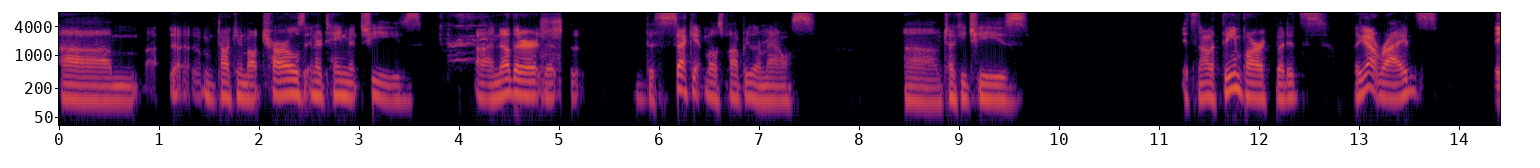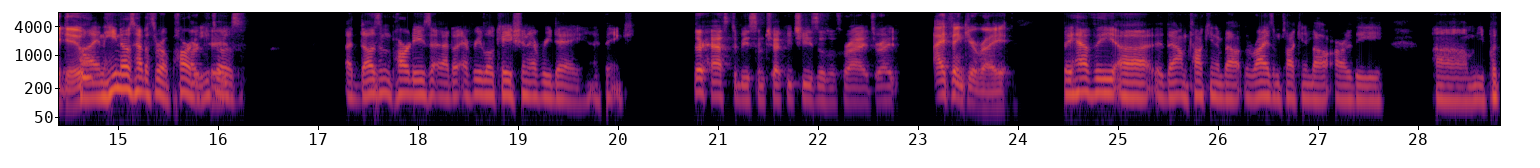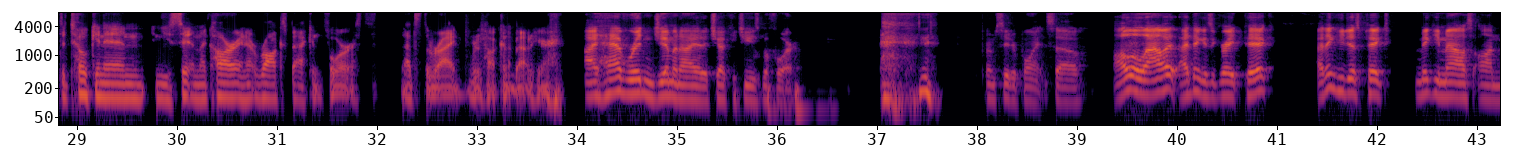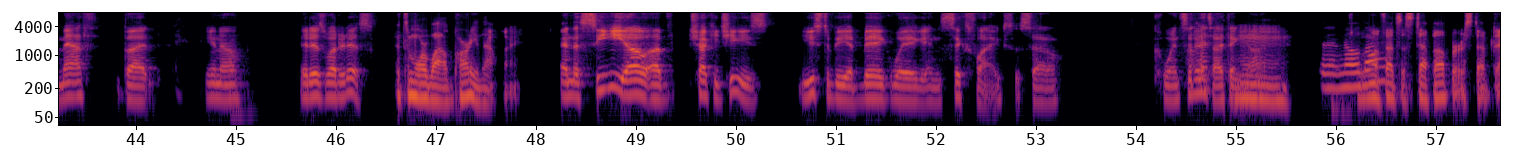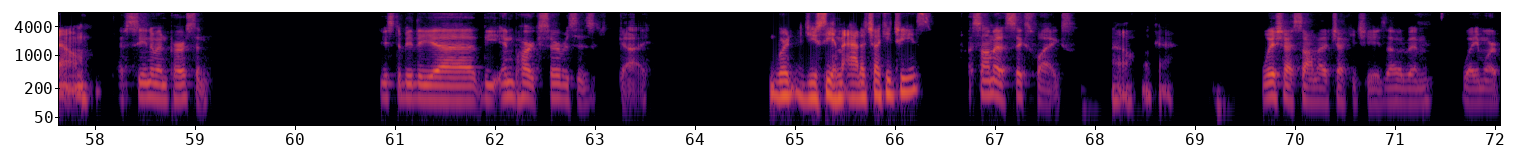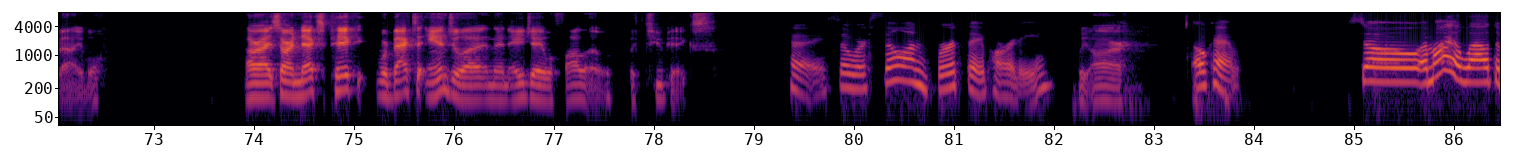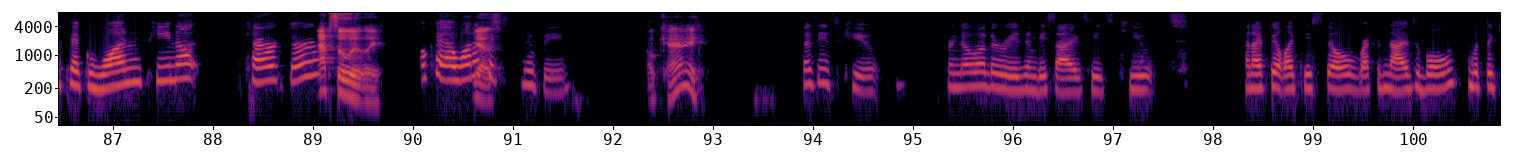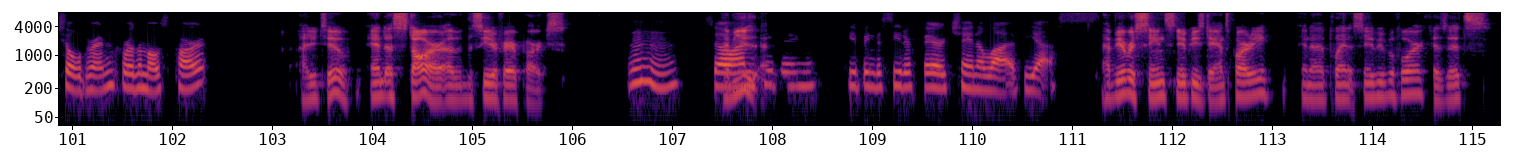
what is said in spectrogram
Um, uh, I'm talking about Charles Entertainment Cheese, uh, another the, the, second most popular mouse, um, Chuck E. Cheese it's not a theme park, but it's they got rides, They do. uh, and he knows how to throw a party. He throws a dozen parties at every location every day. I think There has to be some Chuck E. Cheeses with rides, right? I think you're right. they have the uh, that I'm talking about. The rides I'm talking about are the um, you put the token in and you sit in the car and it rocks back and forth. That's the ride we're talking about here. I have ridden Gemini at a Chuck E. Cheese before from Cedar Point, so I'll allow it. I think it's a great pick. I think you just picked Mickey Mouse on meth, but you know, it is what it is. it's a more wild party that way. And the CEO of Chuck E. Cheese used to be a big wig in Six Flags. So coincidence? I think not. Mm, Didn't I know don't know if that's a step up or a step down. I've seen him in person. Used to be the uh the in-park services guy. Where did you see him at a Chuck E. Cheese? I saw him at a Six Flags. Oh, okay. Wish I saw him at a Chuck E. Cheese. That would have been way more valuable. All right. So our next pick, we're back to Angela, and then AJ will follow with two picks. Okay, so we're still on birthday party. We are. Okay. So am I allowed to pick one peanut character? Absolutely. Okay, I want to Yes. pick Snoopy Okay. because he's cute for no other reason besides he's cute. And I feel like he's still recognizable with the children for the most part. I do too. And a star of the Cedar Fair Parks. Mm-hmm. So Have I'm you- keeping keeping the Cedar Fair chain alive. Yes. Have you ever seen Snoopy's dance party in a Planet Snoopy before? Because it's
